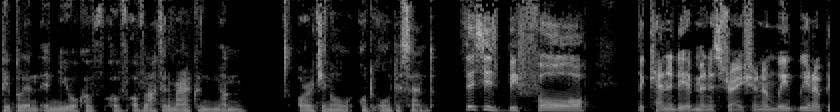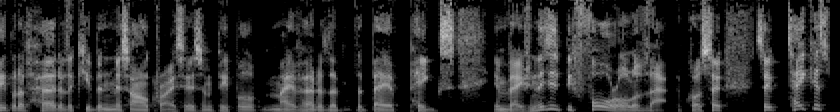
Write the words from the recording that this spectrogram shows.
people in, in New York of, of, of Latin American um, origin or, or, or descent. This is before the Kennedy administration. And we, you know, people have heard of the Cuban Missile Crisis and people may have heard of the, the Bay of Pigs invasion. This is before all of that, of course. So, so take us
